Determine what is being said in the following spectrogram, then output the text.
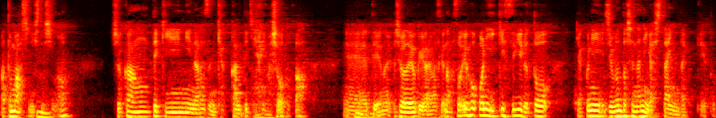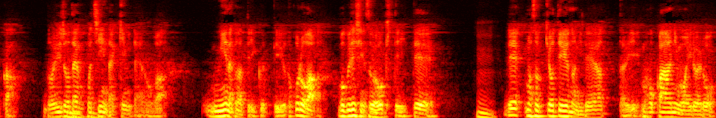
後回しにしてしまう。主観的にならずに客観的になりましょうとか、えーうん。っていうの、仕事でよく言われますけど、なんかそういう方向に行き過ぎると、逆に自分として何がしたいんだっけとか、どういう状態が心地いいんだっけみたいなのが、見えなくなっていくっていうところが、僕自身すごい起きていて、うん。で、まあ、即興っていうのに出会ったり、まあ、他にもいろいろ、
